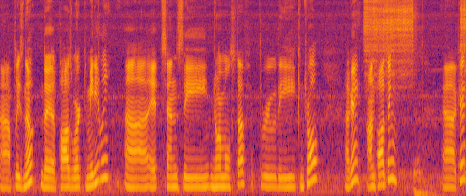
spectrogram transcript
Uh, please note the pause worked immediately. Uh, it sends the normal stuff through the control. Okay, unpausing. Uh, okay,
